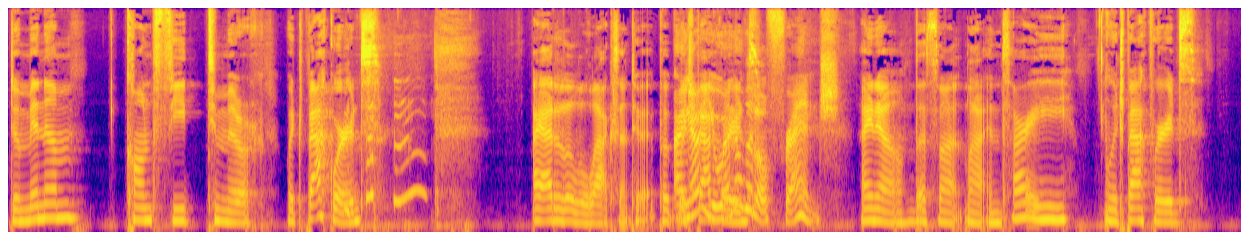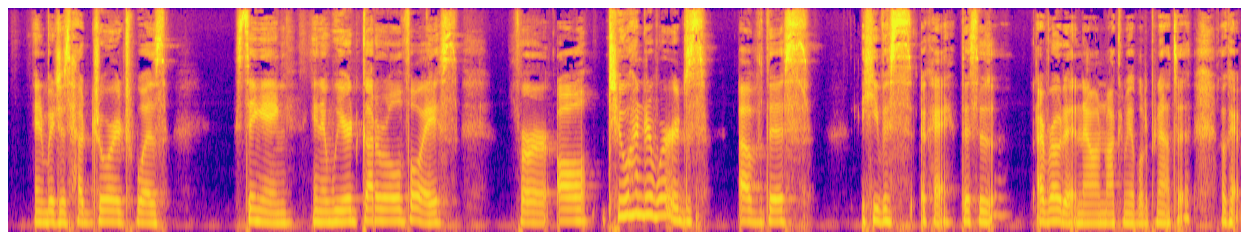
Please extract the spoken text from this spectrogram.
dominum confitimur, which backwards. I added a little accent to it, but I know you went a little French. I know that's not Latin. Sorry. Which backwards, and which is how George was singing in a weird guttural voice for all 200 words of this. He was, okay, this is, I wrote it and now I'm not going to be able to pronounce it. Okay.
